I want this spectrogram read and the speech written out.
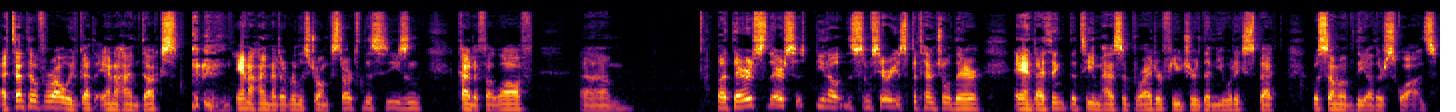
At 10th overall, we've got the Anaheim Ducks. Anaheim had a really strong start to this season, kind of fell off. Um, but there's there's you know some serious potential there, and I think the team has a brighter future than you would expect with some of the other squads.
